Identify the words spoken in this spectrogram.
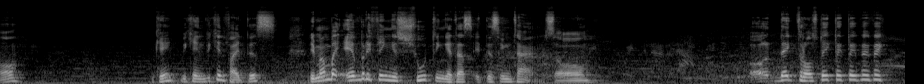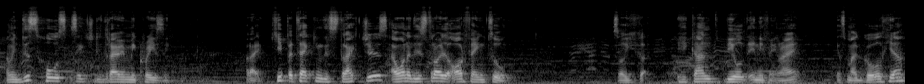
Oh. Okay, we can we can fight this. Remember everything is shooting at us at the same time, so Oh back trolls, back, back, back, back, back. I mean this host is actually driving me crazy. Alright, keep attacking the structures. I wanna destroy the Orthanc too. So he got he can't build anything, right? That's my goal here.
